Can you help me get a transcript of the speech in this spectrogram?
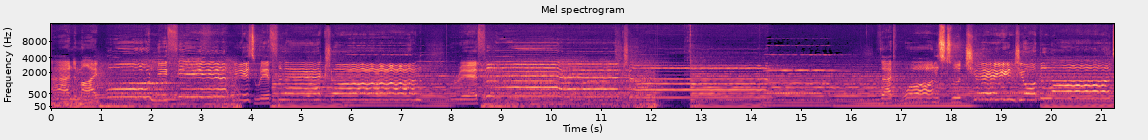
And my only fear is reflection. That wants to change your blood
